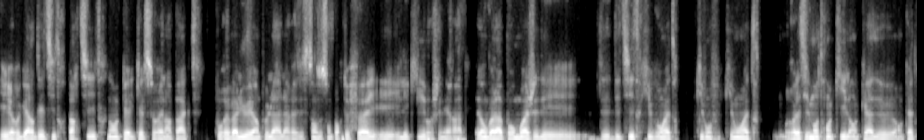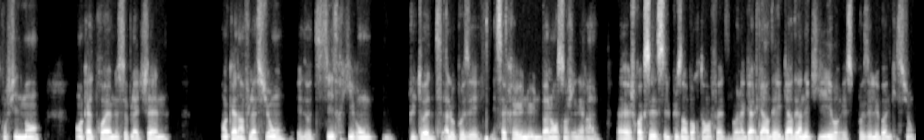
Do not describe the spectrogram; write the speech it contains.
et regarder titre par titre non, quel, serait l'impact pour évaluer un peu la, résistance de son portefeuille et, l'équilibre général. Et donc voilà, pour moi, j'ai des, titres qui vont, être, qui, vont, qui vont être relativement tranquilles en cas, de, en cas de confinement, en cas de problème de supply chain, en cas d'inflation et d'autres titres qui vont plutôt être à l'opposé. Et ça crée une, balance en général. Euh, je crois que c'est le plus important en fait. Voilà, garder, garder un équilibre et se poser les bonnes questions.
